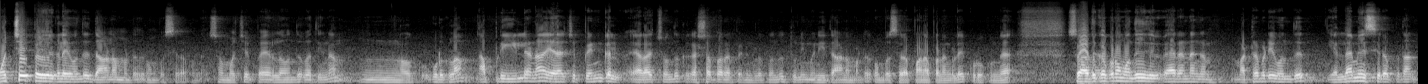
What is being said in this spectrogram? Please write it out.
மொச்சை பயிர்களை வந்து தானம் பண்ணுறது ரொம்ப சிறப்புங்க. ஸோ மொச்சை பயிரில் வந்து பார்த்திங்கன்னா கொடுக்கலாம். அப்படி இல்லைன்னா யாராச்சும் பெண்கள் யாராச்சும் வந்து கஷ்டப்படுற பெண்களுக்கு வந்து துணிமணி தானம் பண்ணுறது ரொம்ப சிறப்பான பலன்களை கொடுக்குங்க. ஸோ அதுக்கப்புறம் வந்து வேறு என்னங்க? மற்றபடி வந்து எல்லாமே சிறப்பு தான்.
